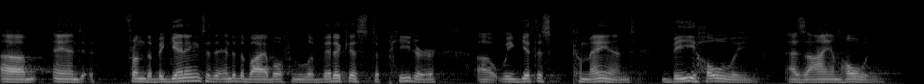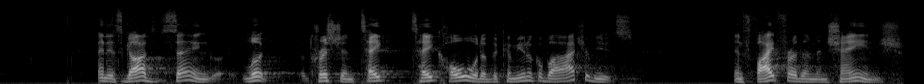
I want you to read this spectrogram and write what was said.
Um, and from the beginning to the end of the Bible, from Leviticus to Peter, uh, we get this command be holy as I am holy. And it's God saying, look, Christian, take, take hold of the communicable attributes and fight for them and change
